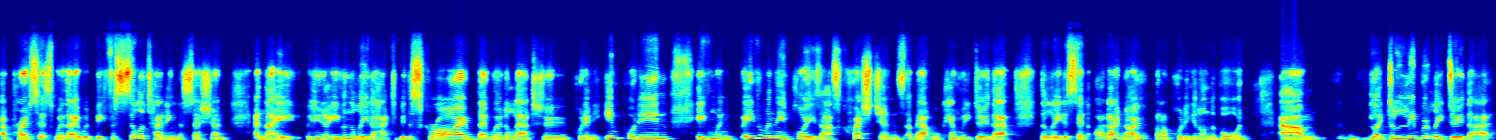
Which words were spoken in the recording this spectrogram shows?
a process where they would be facilitating the session. And they, you know, even the leader had to be the scribe. They weren't allowed to put any input in. Even when even when the employees asked questions about, well, can we do that? The leader said, I don't know, but I'm putting it on the board. Um, like deliberately do that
